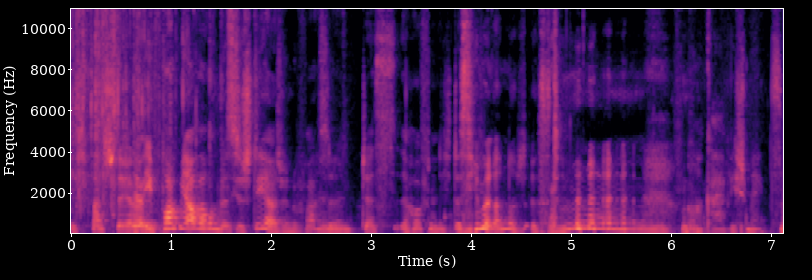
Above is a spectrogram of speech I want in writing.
Ich faste ja. Ja, ich frage mich auch, warum du das hier stehst, wenn du fastest. Das hoffentlich, dass jemand anders ist. Mm. Oh, geil, wie schmeckt's?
